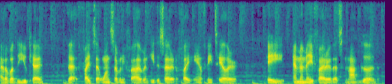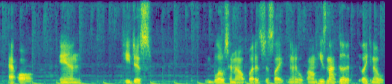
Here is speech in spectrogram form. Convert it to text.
out of uh, the UK that fights at 175, and he decided to fight Anthony Taylor, a MMA fighter that's not good at all, and he just blows him out. But it's just like you know, um, he's not good. Like you know,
